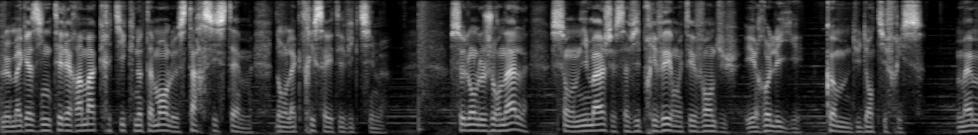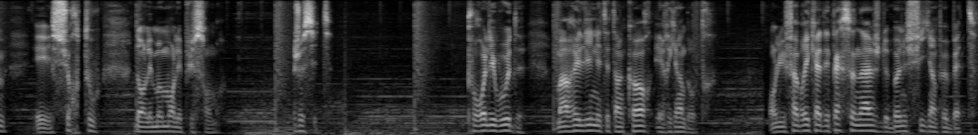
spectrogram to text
le magazine Télérama critique notamment le Star System dont l'actrice a été victime. Selon le journal, son image et sa vie privée ont été vendues et relayées, comme du dentifrice, même et surtout dans les moments les plus sombres. Je cite. Pour Hollywood, Marilyn était un corps et rien d'autre. On lui fabriqua des personnages de bonne fille un peu bêtes.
